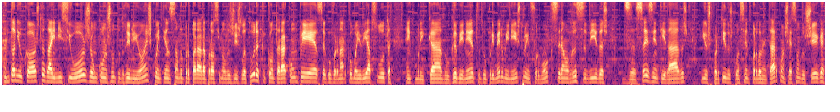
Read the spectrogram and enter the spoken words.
António Costa dá início hoje a um conjunto de reuniões com a intenção de preparar a próxima legislatura, que contará com um PS a governar com maioria absoluta. Em comunicado, o gabinete do Primeiro-Ministro informou que serão recebidas 16 entidades e os partidos com assento parlamentar, com exceção do Chega,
